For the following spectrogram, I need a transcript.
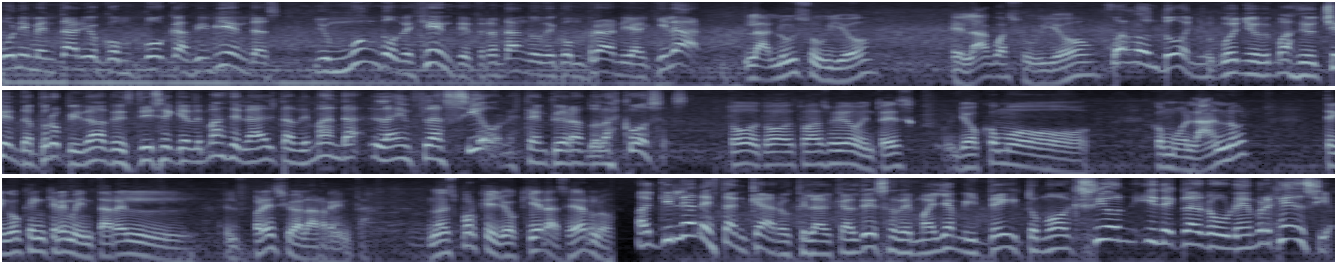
un inventario con pocas viviendas y un mundo de gente tratando de comprar y alquilar. La luz subió, el agua subió. Juan Londoño, dueño de más de 80 propiedades, dice que además de la alta demanda, la inflación está empeorando las cosas. Todo, todo, todo ha subido. Entonces, yo como, como landlord tengo que incrementar el, el precio a la renta. No es porque yo quiera hacerlo. Alquilar es tan caro que la alcaldesa de Miami-Dade tomó acción y declaró una emergencia.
